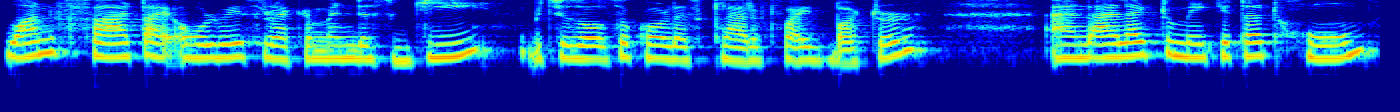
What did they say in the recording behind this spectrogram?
one fat I always recommend is ghee, which is also called as clarified butter. And I like to make it at home.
